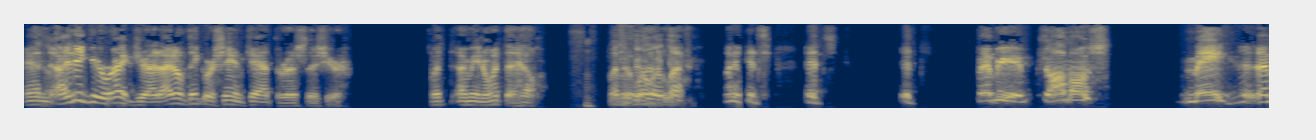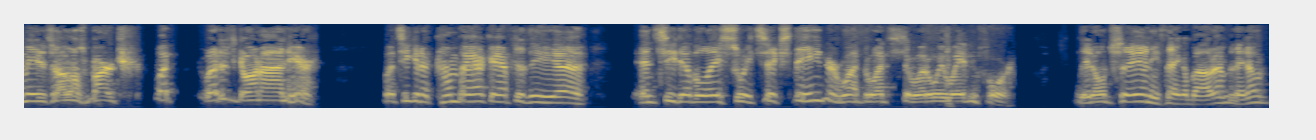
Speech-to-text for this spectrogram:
and I think you're right, Judd. I don't think we're seeing Cat the rest of this year. But I mean, what the hell? What, Doesn't what like it. left? I mean, it's it's it's February. It's almost May. I mean, it's almost March. What what is going on here? What's he going to come back after the uh, NCAA Sweet 16 or what? What's what are we waiting for? They don't say anything about him. They don't.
